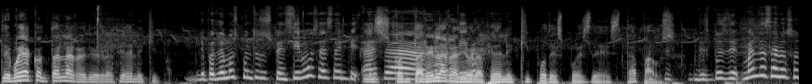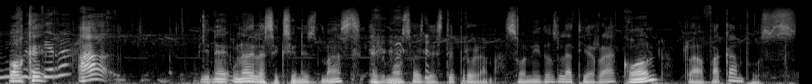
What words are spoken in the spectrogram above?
Te voy a contar la radiografía del equipo. ¿Le ponemos puntos suspensivos a esa, a Les esa contaré la radiografía del equipo después de esta pausa. Después de. ¿Mandas a los sonidos de la tierra? Ah, viene una de las secciones más hermosas de este programa, Sonidos de la Tierra con Rafa Campos.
